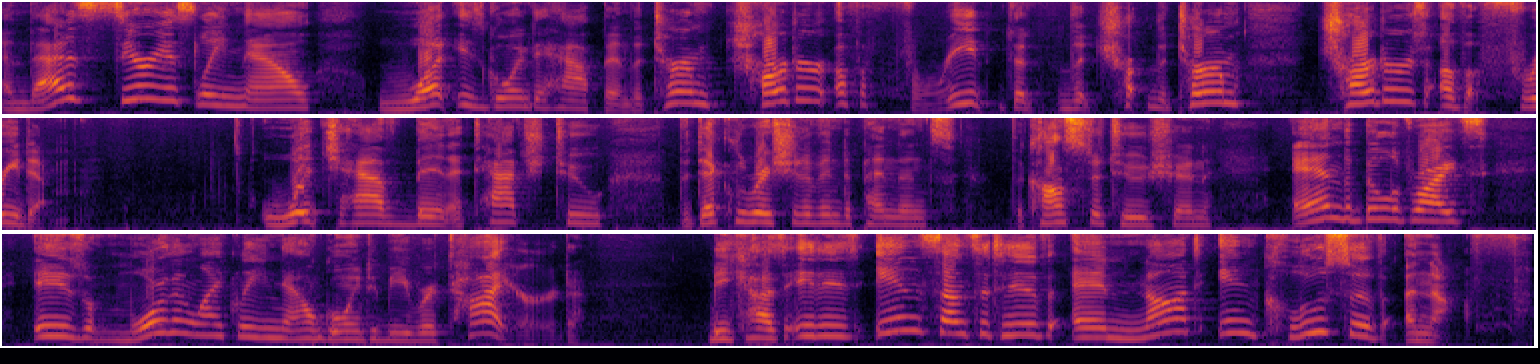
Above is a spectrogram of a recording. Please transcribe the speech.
And that is seriously now what is going to happen. The term charter of freedom, the, the, the term charters of freedom which have been attached to the Declaration of Independence, the Constitution, and the Bill of Rights is more than likely now going to be retired because it is insensitive and not inclusive enough.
